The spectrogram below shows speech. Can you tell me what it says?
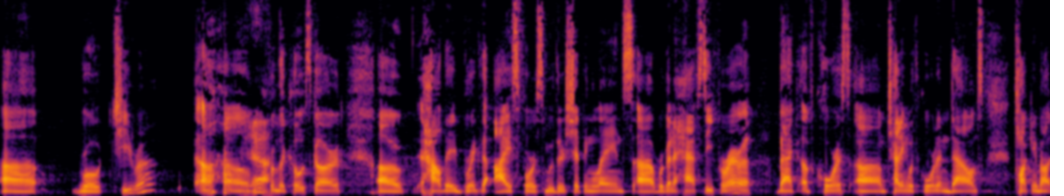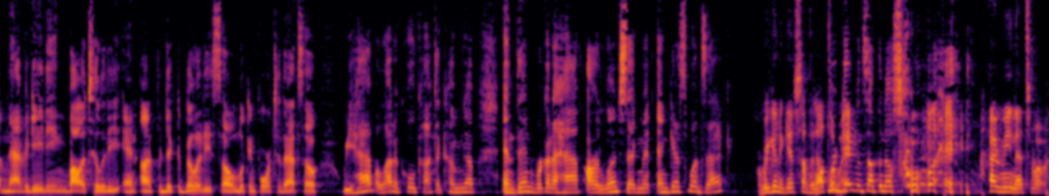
uh, Rochira. Um, Yeah. From the Coast Guard, uh, how they break the ice for smoother shipping lanes. Uh, we're going to have Steve Ferreira back, of course, um, chatting with Gordon Downs, talking about navigating volatility and unpredictability. So, looking forward to that. So, we have a lot of cool content coming up. And then we're going to have our lunch segment. And guess what, Zach? Are we going to give something else We're away? giving something else away. I mean, that's what,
